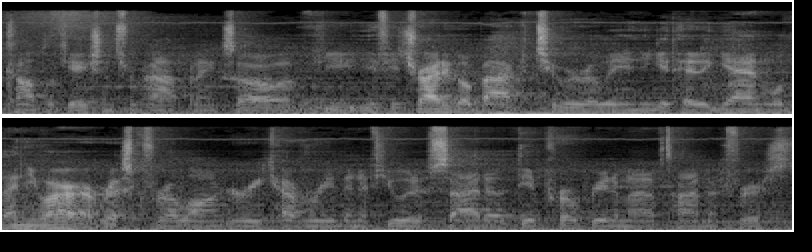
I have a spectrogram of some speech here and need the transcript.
complications from happening. So if you, if you try to go back too early and you get hit again, well then you are at risk for a longer recovery than if you would have sat out the appropriate amount of time at first.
